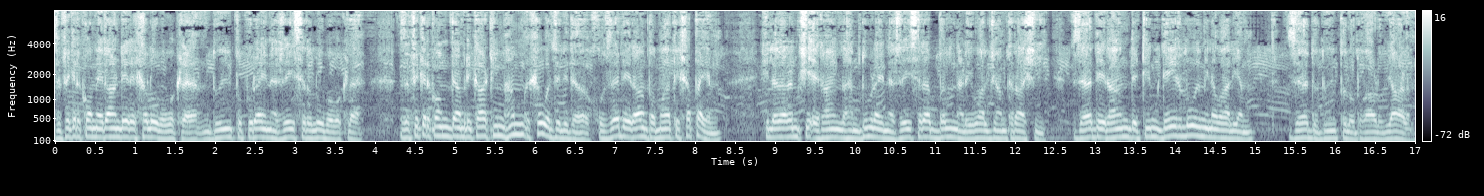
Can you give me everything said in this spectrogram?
زه فکر کوم ایران ډیره ښه لوبه وکړه دوی په پوره انرژي سره لوبه وکړه زه فکر کوم د امریکا ټیم هم ښه وځلید خو زه د ایران په ماتې خپه یم هیله لرم چې ایران له همدومره انرژي سره بل نړیوال جام تراشي زه د ایران د ټیم ډیر لوی مینوال یم زه د دوی په لوبغاړو ویاړم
